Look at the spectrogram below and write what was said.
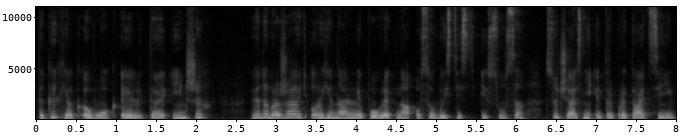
таких як Vogue, Elle та інших, відображають оригінальний погляд на особистість Ісуса в сучасній інтерпретації.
